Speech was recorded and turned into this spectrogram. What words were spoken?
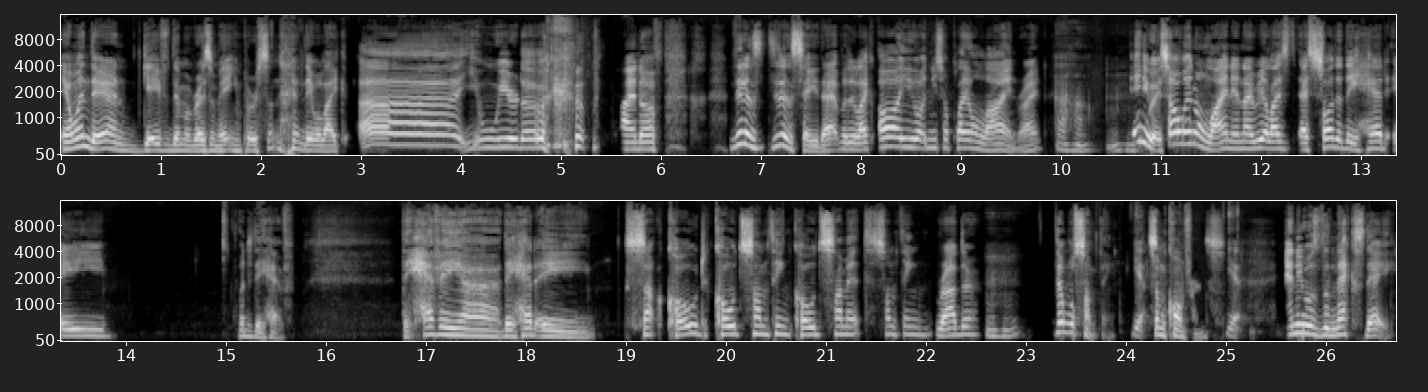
And I went there and gave them a resume in person, and they were like, "Ah, you weirdo," kind of. Didn't didn't say that, but they're like, "Oh, you need to apply online, right?" Uh huh. hmm Anyway, so I went online and I realized I saw that they had a. What did they have? They have a. Uh, they had a su- code code something code summit something rather. hmm There was something. Yeah. Some conference. Yeah. And it was the next day.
